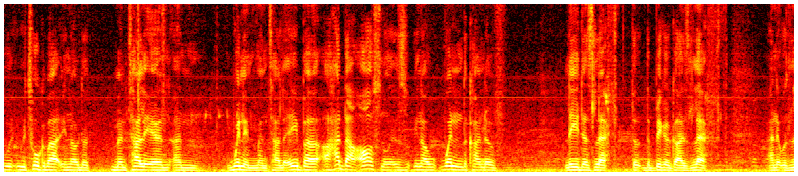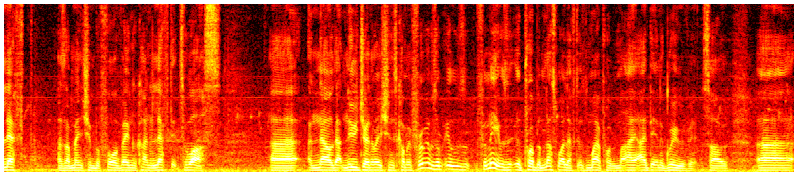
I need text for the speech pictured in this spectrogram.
we, we talk about you know the mentality and, and winning mentality, but I had that Arsenal is you know when the kind of leaders left, the, the bigger guys left, and it was left, as I mentioned before, Wenger kind of left it to us. Uh, and now that new generation is coming through, it was a, it was for me it was a problem. That's why I left. It was my problem. I, I didn't agree with it. So, uh,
